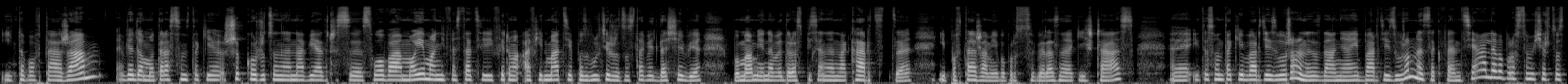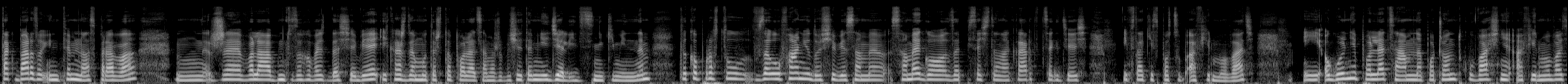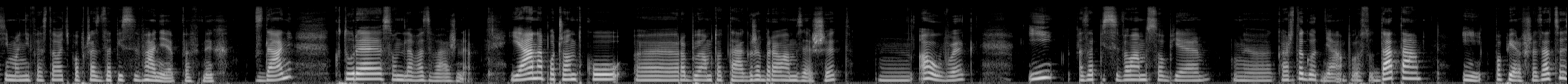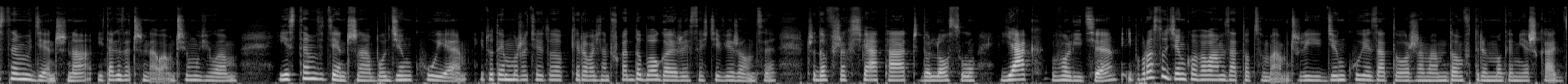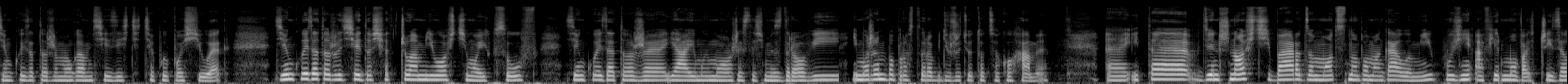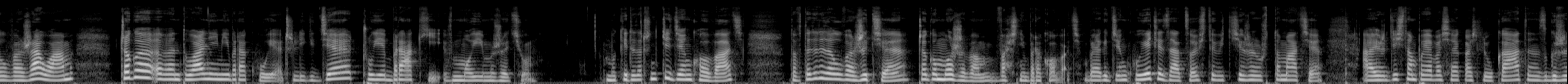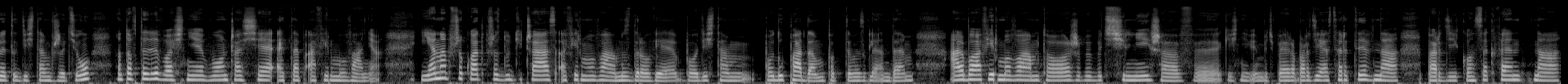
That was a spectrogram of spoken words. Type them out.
i to powtarzam. Wiadomo, teraz są takie szybko rzucone na wiatr słowa moje manifestacje i afirmacje, pozwólcie, że zostawię dla siebie, bo mam je nawet rozpisane na kartce i powtarzam je po prostu sobie raz na jakiś czas. E, I to są takie bardziej złożone zdania i bardziej złożone sekwencje, ale po prostu myślę, że to jest tak bardzo intymna sprawa, mm, że wolałabym to zachować dla siebie i każdemu też to polecam, żeby się tym nie dzielić z nikim innym, tylko po prostu w zaufaniu do siebie same, samego zapisać to na kartce gdzieś i w taki sposób afirmować. I ogólnie polecam na początku właśnie afirmować i manifestować poprzez zapisywanie pewnych zdań, które są dla Was ważne. Ja na początku y, robiłam to tak, że brałam zeszyt, y, ołówek i zapisywałam sobie y, każdego dnia po prostu data, i po pierwsze, za co jestem wdzięczna? I tak zaczynałam, czyli mówiłam, jestem wdzięczna, bo dziękuję. I tutaj możecie to kierować na przykład do Boga, jeżeli jesteście wierzący, czy do wszechświata, czy do losu, jak wolicie. I po prostu dziękowałam za to, co mam, czyli dziękuję za to, że mam dom, w którym mogę mieszkać, dziękuję za to, że mogłam dzisiaj zjeść ciepły posiłek, dziękuję za to, że dzisiaj doświadczyłam miłości moich psów, dziękuję za to, że ja i mój mąż jesteśmy zdrowi i możemy po prostu robić w życiu to, co kochamy. E, I te wdzięczności bardzo mocno pomagały mi później afirmować, czyli zauważałam, czego ewentualnie mi brakuje, czyli gdzie czuję braki w moim życiu. Bo kiedy zaczniecie dziękować, to wtedy zauważycie, czego może Wam właśnie brakować. Bo jak dziękujecie za coś, to widzicie, że już to macie. A jeżeli gdzieś tam pojawia się jakaś luka, ten zgrzyt gdzieś tam w życiu, no to wtedy właśnie włącza się etap afirmowania. I ja na przykład przez długi czas afirmowałam zdrowie, bo gdzieś tam podupadam pod tym względem, albo afirmowałam to, żeby być silniejsza w jakieś, nie wiem, być bardziej asertywna, bardziej konsekwentna,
